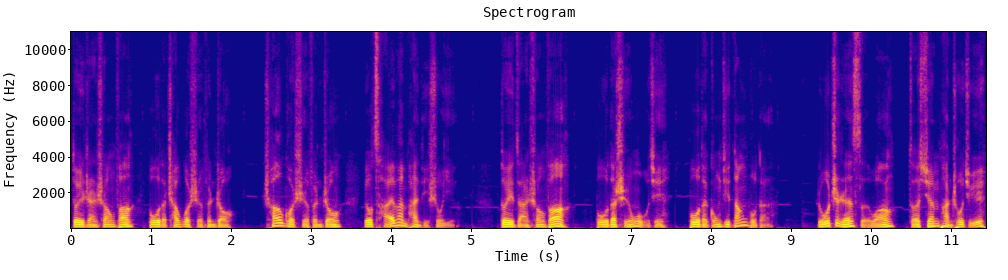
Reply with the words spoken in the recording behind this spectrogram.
对战双方不得超过十分钟，超过十分钟由裁判判定输赢。对战双方不得使用武器，不得攻击裆部等。如致人死亡，则宣判出局。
